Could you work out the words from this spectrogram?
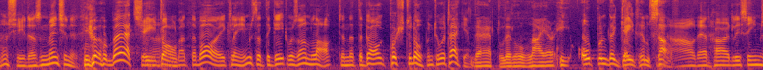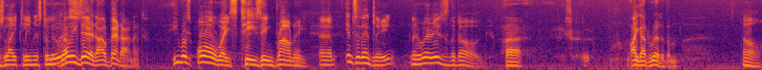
Well, she doesn't mention it. You bet she Uh, don't. But the boy claims that the gate was unlocked and that the dog pushed it open to attack him. That little liar. He opened the gate himself. Now, that hardly seems likely, Mr. Lewis. Well, he did. I'll bet on it. He was always teasing Brownie. Um, incidentally, uh, where is the dog? Uh, I got rid of him. Oh.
